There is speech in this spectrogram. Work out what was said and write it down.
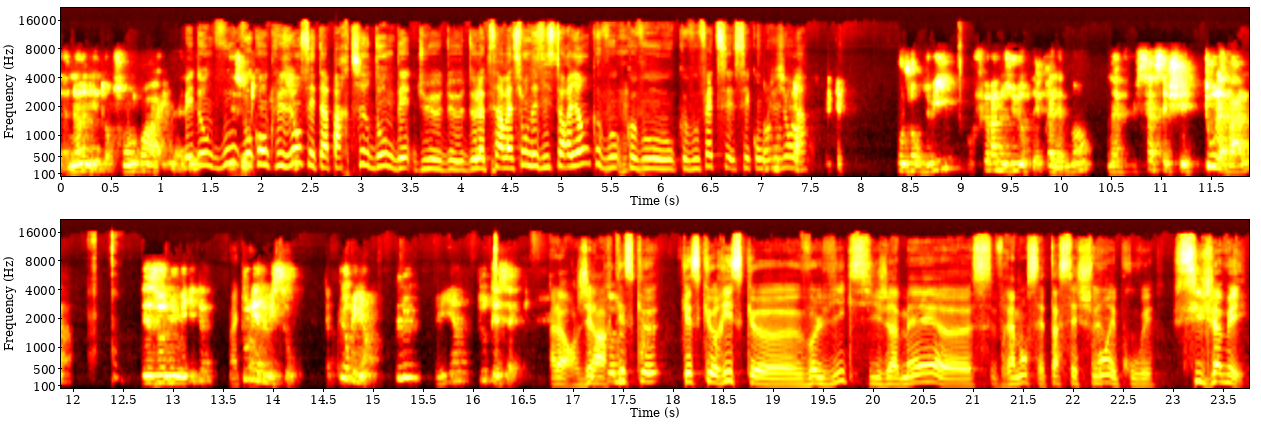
Danone est dans son droit. Mais donc, vous, vos conclusions, c'est à partir donc de, l'observation des historiens que vous, que vous, que vous faites ces, conclusions-là? Aujourd'hui, au fur et à mesure des prélèvements, on a vu s'assécher tout l'aval, les zones humides, tous les ruisseaux. Plus rien, plus rien, tout est sec. Alors, Gérard, qu'est-ce que, qu'est-ce que risque euh, Volvic si jamais euh, vraiment cet assèchement est prouvé? Si jamais,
